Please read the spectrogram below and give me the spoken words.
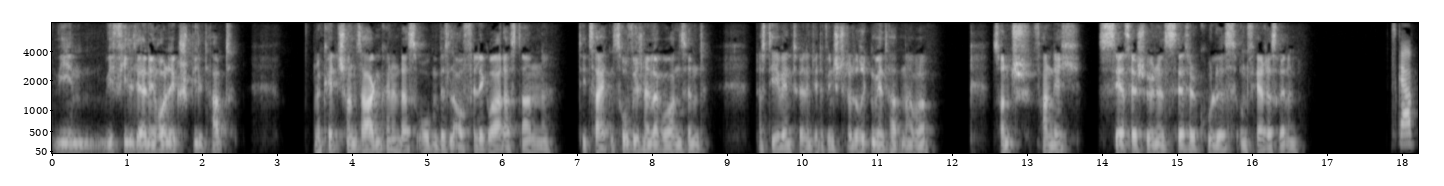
wie, wie viel der eine Rolle gespielt hat. Man hätte schon sagen können, dass oben ein bisschen auffällig war, dass dann die Zeiten so viel schneller geworden sind, dass die eventuell entweder Windstill oder Rückenwind hatten, aber sonst fand ich sehr, sehr schönes, sehr, sehr cooles und faires Rennen. Es gab,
